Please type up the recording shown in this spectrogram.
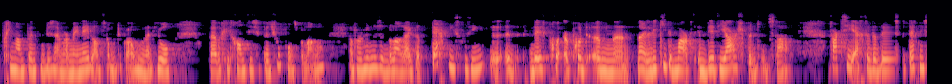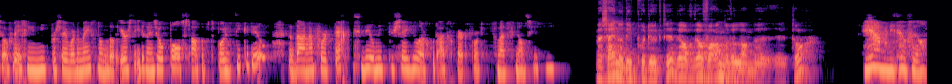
prima een punt moeten zijn waarmee Nederland zou moeten komen. Met joh, we hebben gigantische pensioenfondsbelangen. En voor hun is het belangrijk dat technisch gezien uh, deze pro, er een nou, liquide markt in dit jaarspunt ontstaat. Vaak zie je echter dat deze technische overwegingen niet per se worden meegenomen. Dat eerst iedereen zo pal staat op het politieke deel. Dat daarna voor het technische deel niet per se heel erg goed uitgewerkt wordt vanuit financiën. Maar zijn er die producten? Wel, wel voor andere landen, eh, toch? Ja, maar niet heel veel.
